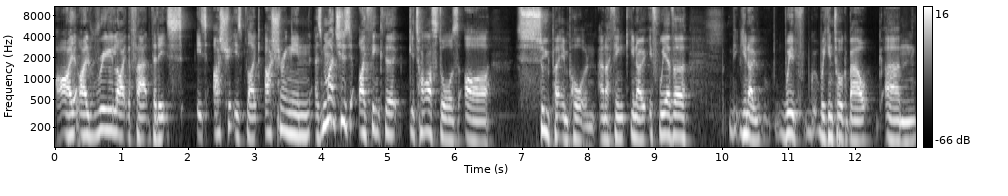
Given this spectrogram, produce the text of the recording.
I, I really like the fact that it's it's usher it's like ushering in as much as I think that guitar stores are super important, and I think you know if we ever you know with we can talk about um,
